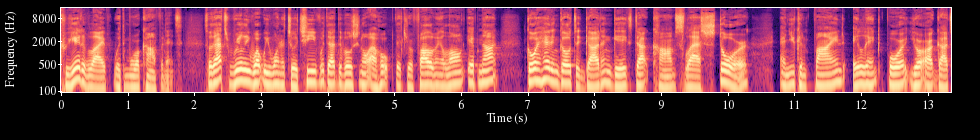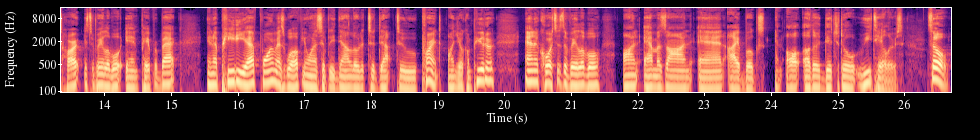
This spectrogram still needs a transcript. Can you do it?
creative life with more confidence. So that's really what we wanted to achieve with that devotional. I hope that you're following along. If not, go ahead and go to godandgigs.com slash store and you can find a link for Your Art God's Heart. It's available in paperback, in a PDF form as well if you want to simply download it to, to print on your computer. And of course, it's available on Amazon and iBooks and all other digital retailers. So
